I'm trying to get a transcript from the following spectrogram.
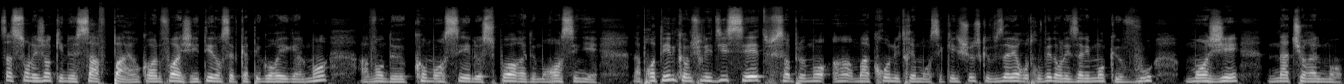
Ça, ce sont les gens qui ne savent pas. Et encore une fois, j'ai été dans cette catégorie également avant de commencer le sport et de me renseigner. La protéine, comme je vous l'ai dit, c'est tout simplement un macronutriment. C'est quelque chose que vous allez retrouver dans les aliments que vous mangez naturellement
